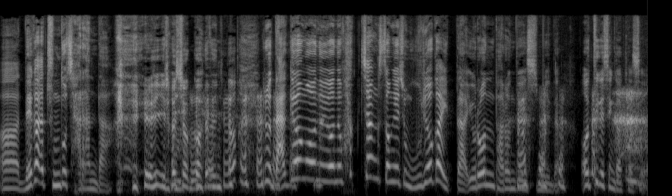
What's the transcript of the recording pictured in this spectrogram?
아, 내가 중도 잘한다. 이러셨거든요. 그리고 나경원 의원은 확장성에 좀 우려가 있다. 이런 발언도 했습니다. 어떻게 생각하세요?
